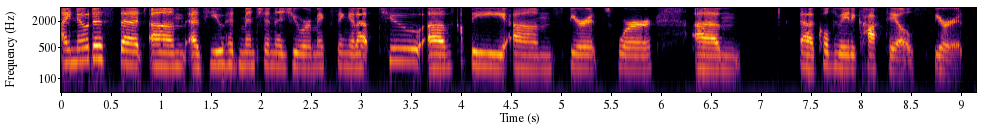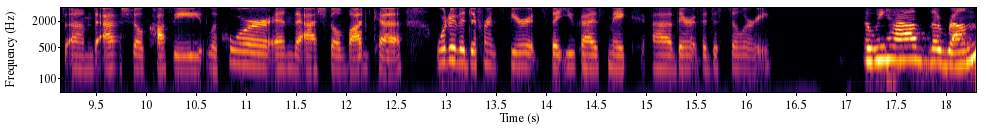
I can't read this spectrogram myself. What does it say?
I noticed that um, as you had mentioned, as you were mixing it up, two of the um, spirits were um, uh, cultivated cocktails, spirits, um, the Asheville coffee liqueur and the Asheville vodka. What are the different spirits that you guys make uh, there at the distillery? So we have the rum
